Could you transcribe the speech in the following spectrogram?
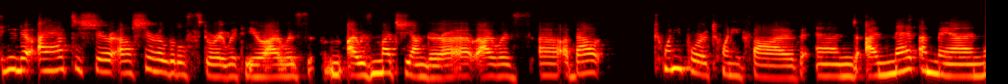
you know, I have to share. I'll share a little story with you. I was I was much younger. I, I was uh, about 24 or 25, and I met a man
